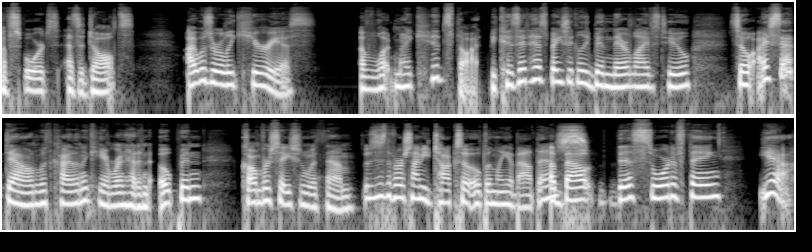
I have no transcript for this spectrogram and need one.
of sports as adults. I was really curious of what my kids thought because it has basically been their lives too. So I sat down with Kylan and Cameron, had an open conversation with them This is the first time you talk so openly about this. about this sort of thing. Yeah.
